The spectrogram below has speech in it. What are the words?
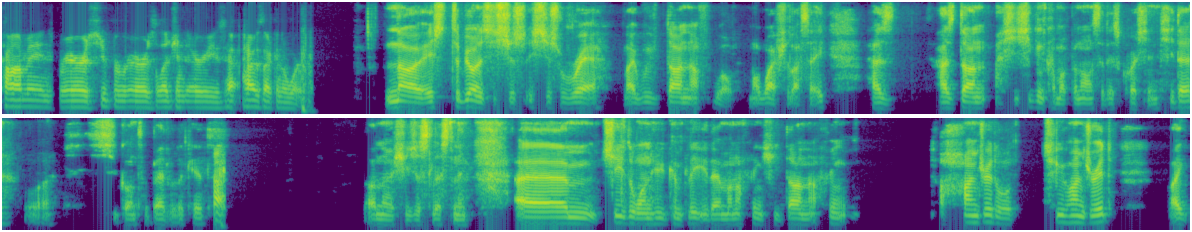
commons, rares, super rares, legendaries? How, how is that going to work? No, it's to be honest, it's just it's just rare. Like we've done, well, my wife, shall I say, has has done. Actually, she can come up and answer this question. Is she there? Or she's gone to bed with the kids. Oh. oh no, she's just listening. Um, she's the one who completed them, and I think she done. I think hundred or two hundred, like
